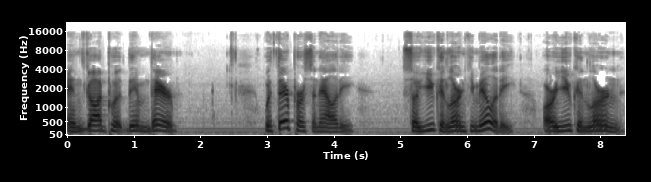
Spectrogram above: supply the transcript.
and God put them there with their personality so you can learn humility or you can learn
